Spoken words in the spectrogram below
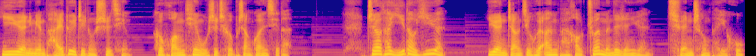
医院里面排队这种事情和黄天武是扯不上关系的，只要他一到医院，院长就会安排好专门的人员全程陪护。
